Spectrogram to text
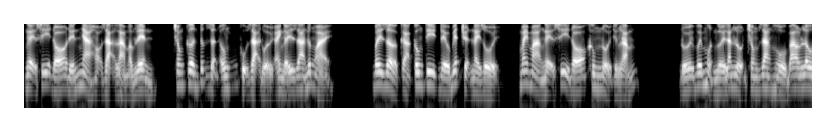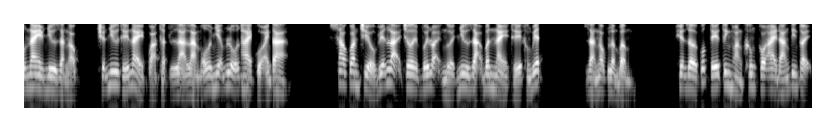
nghệ sĩ đó đến nhà họ dạ làm ầm lên, trong cơn tức giận ông cụ dạ đuổi anh ấy ra nước ngoài. Bây giờ cả công ty đều biết chuyện này rồi, may mà nghệ sĩ đó không nổi tiếng lắm. Đối với một người lăn lộn trong giang hồ bao lâu nay như giản ngọc, chuyện như thế này quả thật là làm ô nhiễm lỗ thai của anh ta. Sao quan triều viễn lại chơi với loại người như dạ bân này thế không biết? Giản ngọc lẩm bẩm. Hiện giờ quốc tế tinh hoàng không có ai đáng tin cậy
